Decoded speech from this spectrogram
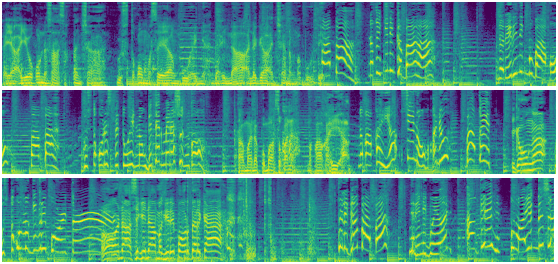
Kaya ayokong nasasaktan siya gusto kong masaya ang buhay niya dahil naaalagaan siya ng mabuti. Papa, nakikinig ka ba ha? Naririnig mo ba ako? Papa, gusto ko respetuhin mo ang determinasyon ko. Tama na, pumasok ka na. Nakakahiya. Nakakahiya? Sino? Ano? Bakit? Ikaw nga! Gusto ko maging reporter. Oo na, sige na, maging reporter ka! Talaga, Papa? Narinig mo yon? Uncle, pumayag na siya.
